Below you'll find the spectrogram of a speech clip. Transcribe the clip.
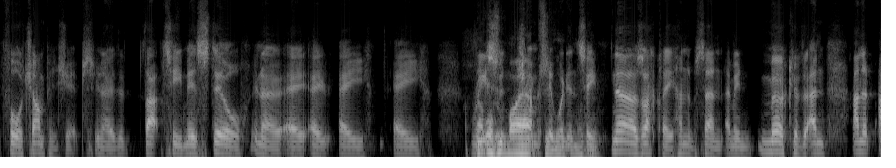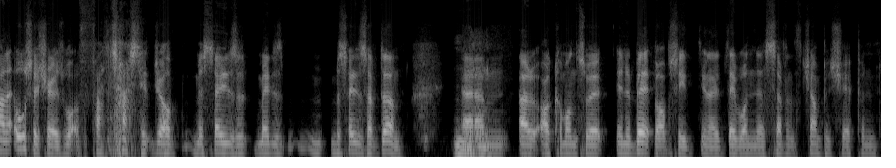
four championships. You know, that, that team is still, you know, a a a, a recent championship winning team. No, exactly, hundred percent. I mean, Merc have, and and it, and it also shows what a fantastic job Mercedes have- made- Mercedes have done. Mhm. Um, I'll, I'll come on to it in a bit, but obviously, you know, they won their seventh championship and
